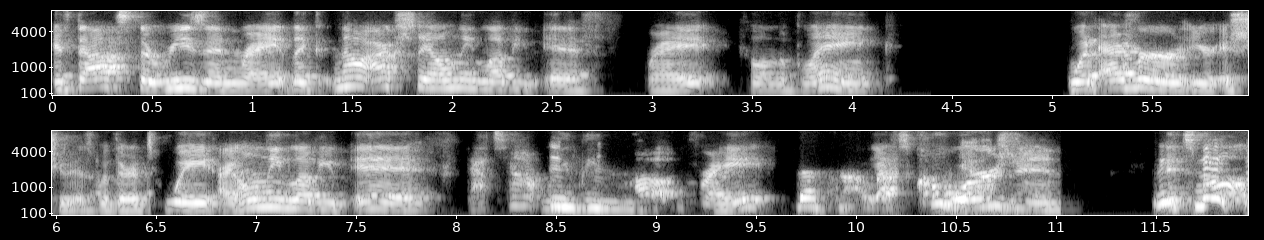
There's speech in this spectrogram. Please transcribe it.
If that's the reason, right? Like, no, actually, I only love you if, right? Fill in the blank. Whatever your issue is, whether it's weight, I only love you if that's not really mm-hmm. love, right? That's, that's coercion. Yeah. It's not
